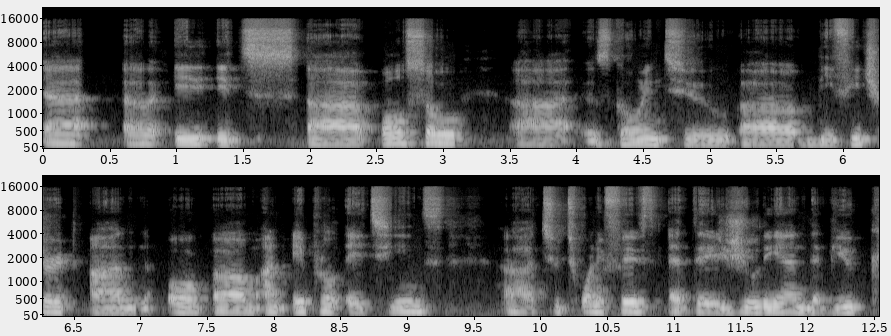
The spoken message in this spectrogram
Uh, uh, it, it's uh, also uh, is going to uh, be featured on um, on April 18th uh, to 25th at the Julien Dubuque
